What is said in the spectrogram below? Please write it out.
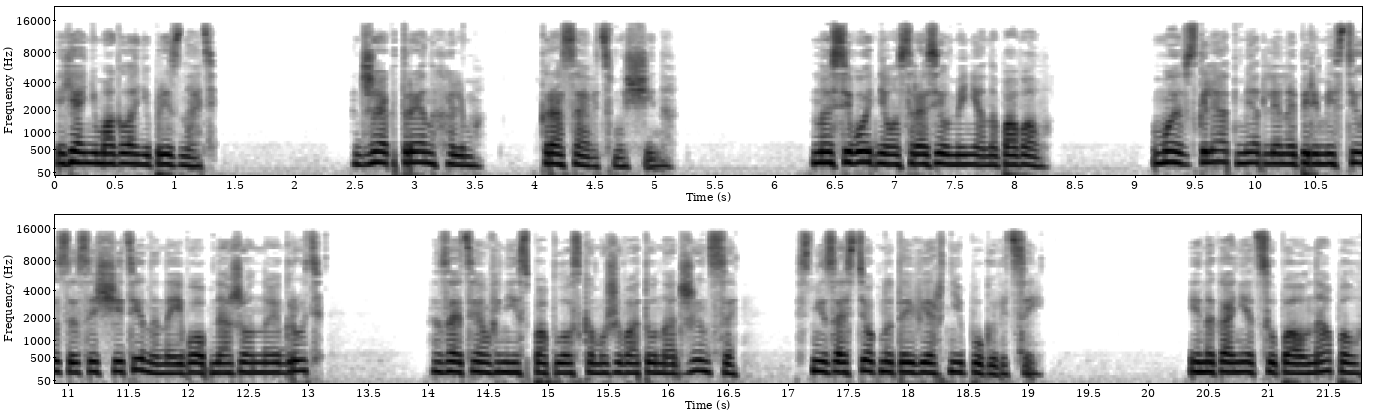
я не могла не признать. Джек Тренхельм — красавец-мужчина. Но сегодня он сразил меня на повал. Мой взгляд медленно переместился со щетины на его обнаженную грудь, затем вниз по плоскому животу на джинсы с незастегнутой верхней пуговицей. И, наконец, упал на пол,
